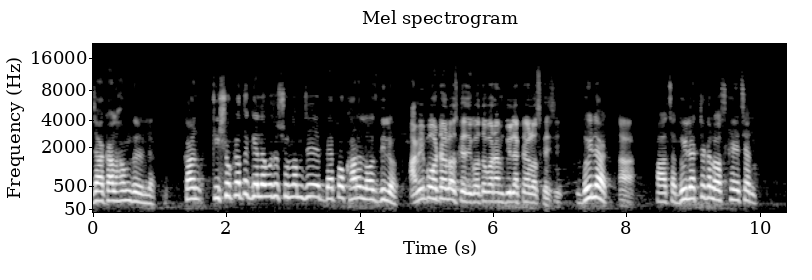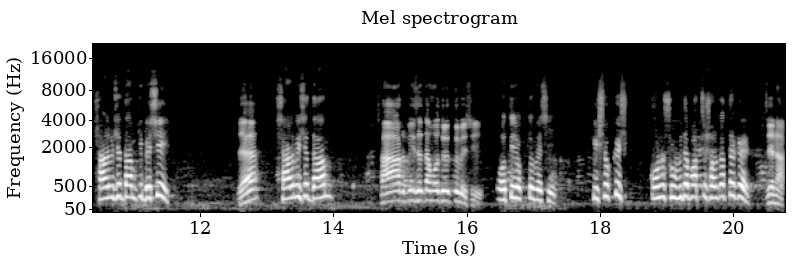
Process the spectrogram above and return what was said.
যাক আলহামদুলিল্লাহ। কারণ কৃষকরা তো গেলে বছর শুনলাম যে ব্যাপক হারে লস দিল। আমি বহুটা লস খেয়েছি গতবার আমি দুই লাখ টাকা লস খেয়েছি। দুই লাখ? হ্যাঁ। আচ্ছা দুই লাখ টাকা লস খেয়েছেন। সার্ভিসের দাম কি বেশি? হ্যাঁ সার্ভিসের দাম? সার বীজের দাম অতিরিক্ত বেশি। অতিরিক্ত বেশি। কৃষক কি কোনো সুবিধা পাচ্ছে সরকার থেকে? যে না।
